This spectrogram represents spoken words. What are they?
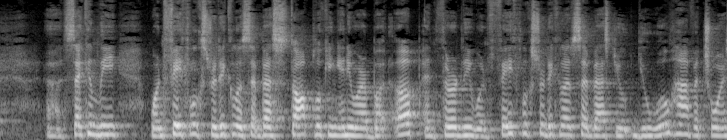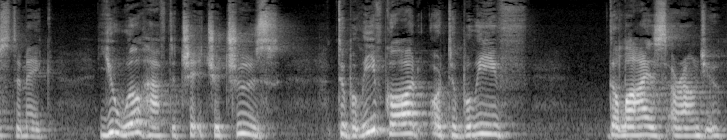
Uh, secondly, when faith looks ridiculous at best, stop looking anywhere but up. And thirdly, when faith looks ridiculous at best, you, you will have a choice to make you will have to, ch- to choose to believe God or to believe the lies around you.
